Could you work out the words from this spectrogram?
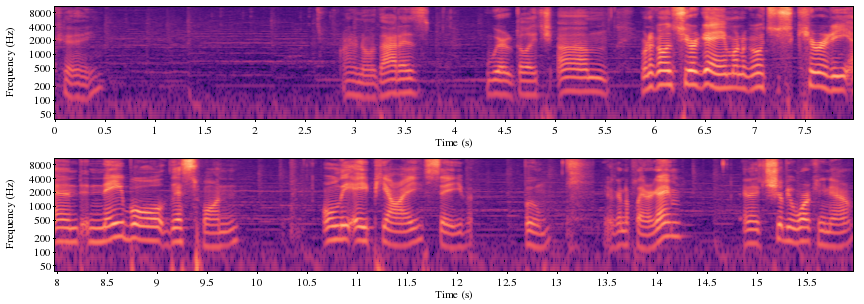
Okay. I don't know what that is. Weird glitch. Um, we're gonna go into your game. Gonna go to security and enable this one. Only API save. Boom. You're gonna play our game and it should be working now.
